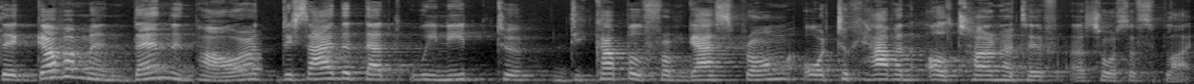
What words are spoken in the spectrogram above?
the government then in power decided that we need to decouple from Gazprom or to have an alternative uh, source of supply.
